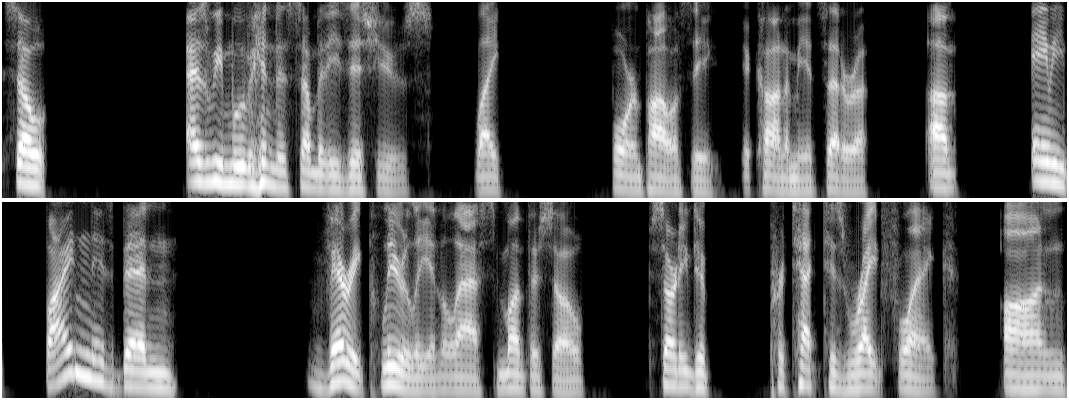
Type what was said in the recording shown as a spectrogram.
So, as we move into some of these issues, like foreign policy, economy, et cetera. Um, Amy, Biden has been very clearly in the last month or so starting to protect his right flank on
